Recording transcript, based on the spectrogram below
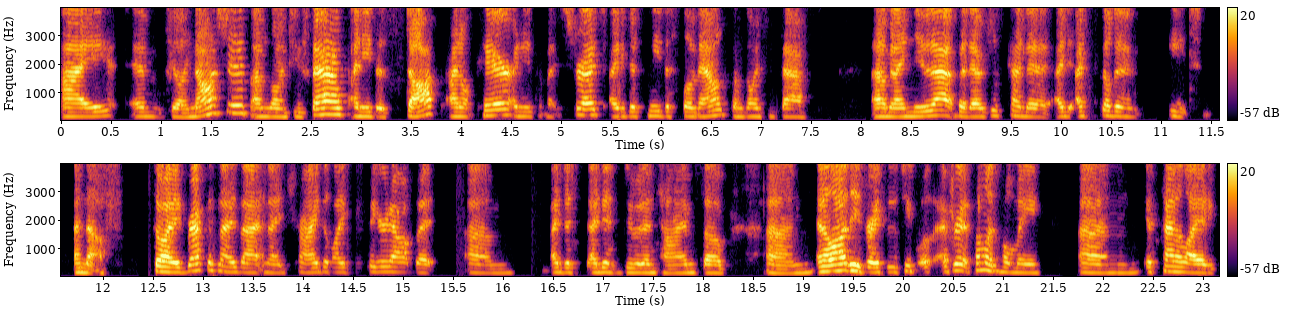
I am feeling nauseous. I'm going too fast. I need to stop. I don't care. I need to put my stretch. I just need to slow down because I'm going too fast. Um, and I knew that, but I was just kind of, I, I still didn't eat enough. So I recognized that and I tried to like figure it out, but um, I just, I didn't do it in time. So, um, and a lot of these races, people, I forget, someone told me um, it's kind of like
